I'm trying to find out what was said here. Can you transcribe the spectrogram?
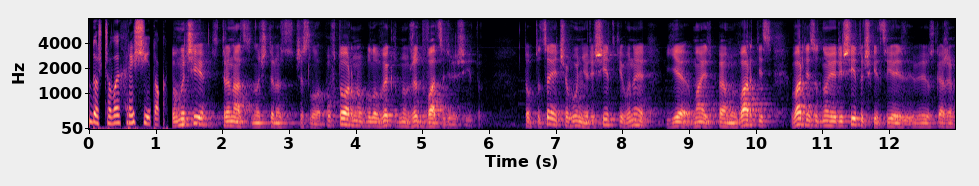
дощових решіток. Вночі з 13 на 14 число повторно було викрадено вже 20 решіток. Тобто це є чавунні решітки, вони є, мають певну вартість. Вартість одної решіточки, цієї, скажімо,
